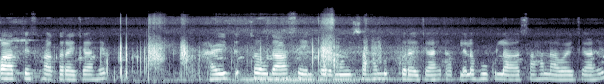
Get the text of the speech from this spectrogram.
पाच ते सहा करायचे आहेत. हाईट चौदा असेल तर मग सहा लुक करायचे आहेत. आपल्याला हुकला सहा लावायचे आहेत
